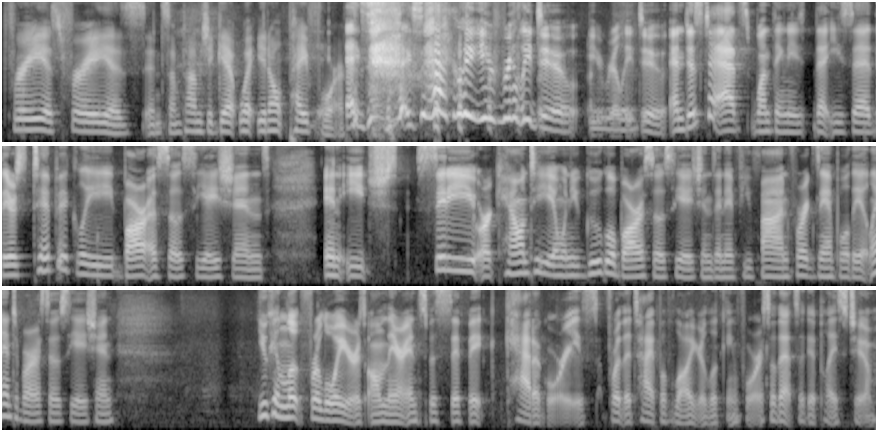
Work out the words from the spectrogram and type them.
free is free is, and sometimes you get what you don't pay for. Exactly, you really do. You really do. And just to add one thing that you said, there's typically bar associations in each city or county. And when you Google bar associations, and if you find, for example, the Atlanta Bar Association, you can look for lawyers on there in specific categories for the type of law you're looking for. So that's a good place too.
